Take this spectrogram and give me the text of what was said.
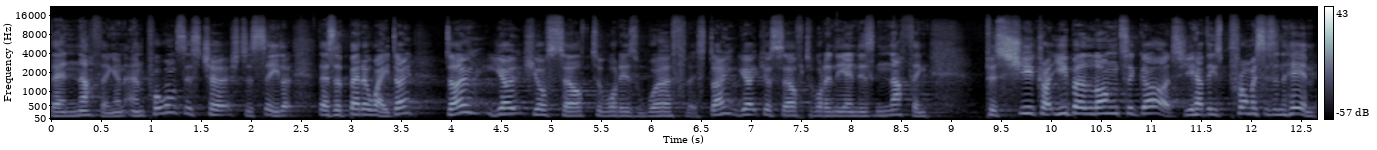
they're nothing. And, and Paul wants this church to see look, there's a better way. Don't, don't yoke yourself to what is worthless. Don't yoke yourself to what in the end is nothing. Pursue Christ. You belong to God. You have these promises in Him.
